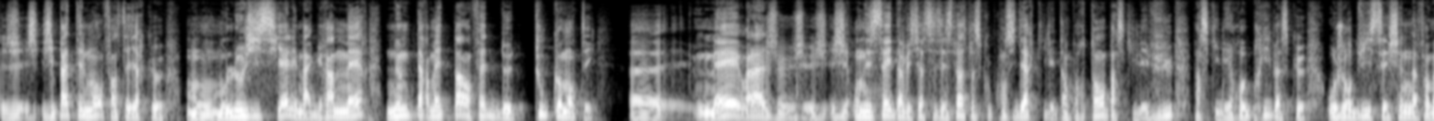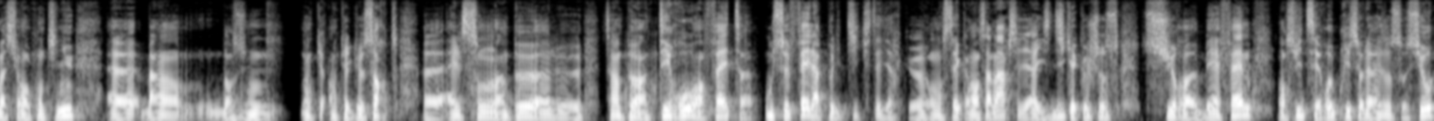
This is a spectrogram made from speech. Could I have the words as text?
J'ai pas tellement, enfin c'est-à-dire que mon, mon logiciel et ma grammaire ne me permettent pas en fait de tout commenter. Euh, mais voilà, je, je, on essaye d'investir ces espaces parce qu'on considère qu'il est important, parce qu'il est vu, parce qu'il est repris, parce que aujourd'hui ces chaînes d'information en continu, euh, ben dans une donc en quelque sorte, euh, elles sont un peu euh, le, c'est un peu un terreau en fait où se fait la politique. C'est-à-dire qu'on sait comment ça marche. C'est-à-dire il se dit quelque chose sur euh, BFM, ensuite c'est repris sur les réseaux sociaux,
